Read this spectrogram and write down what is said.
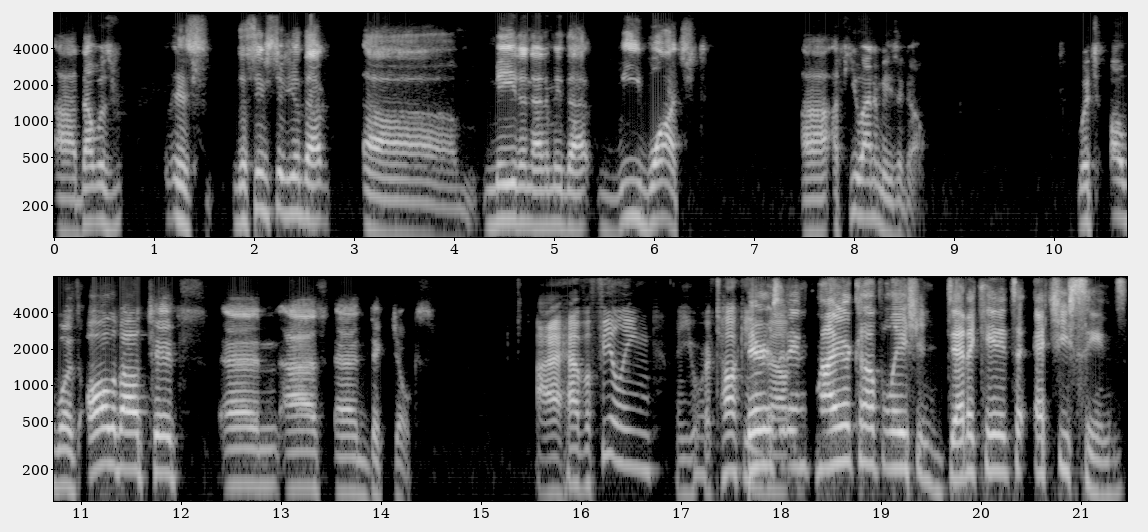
uh, that was is the same studio that um, made an anime that we watched uh, a few animes ago, which uh, was all about tits and ass and dick jokes. I have a feeling that you are talking There's about. an entire compilation dedicated to ecchi scenes.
